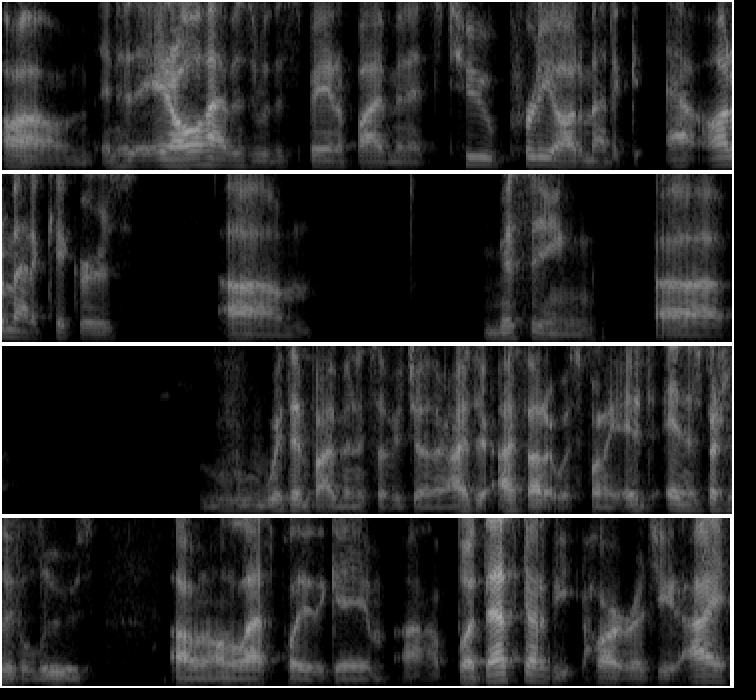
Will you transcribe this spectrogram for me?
Um, and it, it, all happens with a span of five minutes. Two pretty automatic automatic kickers um, missing uh, within five minutes of each other. I I thought it was funny, it, and especially to lose um, on the last play of the game. Uh, but that's got to be heart wrenching. I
